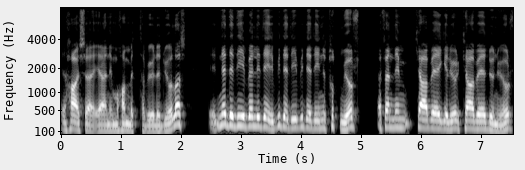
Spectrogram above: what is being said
e, haşa yani Muhammed tabi öyle diyorlar. E, ne dediği belli değil. Bir dediği bir dediğini tutmuyor. Efendim Kabe'ye geliyor, Kabe'ye dönüyor.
